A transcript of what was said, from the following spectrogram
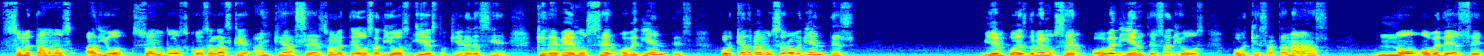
Sometámonos a Dios. Son dos cosas las que hay que hacer. Someteos a Dios. Y esto quiere decir que debemos ser obedientes. ¿Por qué debemos ser obedientes? Bien, pues debemos ser obedientes a Dios porque Satanás no obedece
